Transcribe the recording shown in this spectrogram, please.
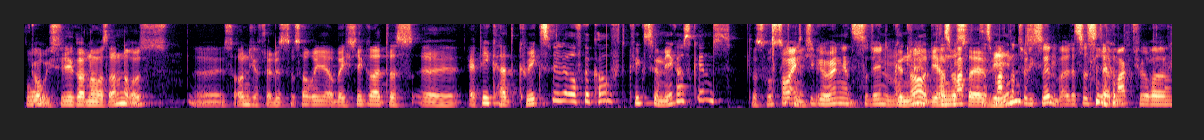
Oh, ich sehe gerade noch was anderes. Äh, ist auch nicht auf der Liste, sorry, aber ich sehe gerade, dass äh, Epic hat Quicksil aufgekauft. Quicksil Megaskins? Das wusste oh, ich nicht. die gehören jetzt zu denen. Genau, okay. die das haben macht, das Das macht natürlich Sinn, weil das ist der Marktführer.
